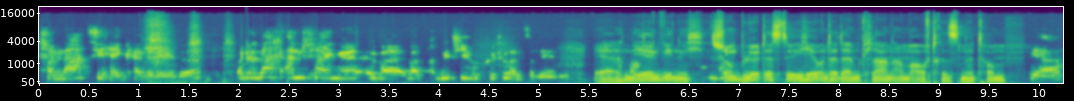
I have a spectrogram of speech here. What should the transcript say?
von Nazi-Henkern rede und danach anfange, über, über primitive Kulturen zu reden. Ja, nee, irgendwie nicht. Schon blöd, dass du hier unter deinem Klarnamen auftrittst, ne, Tom? Ja.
